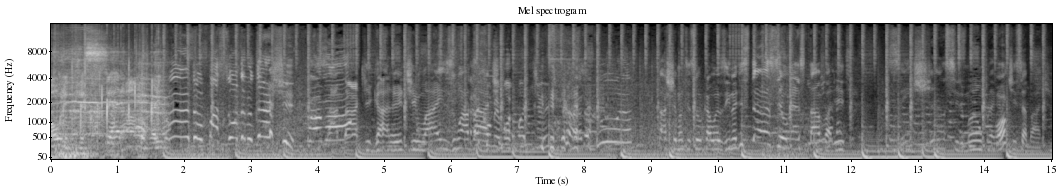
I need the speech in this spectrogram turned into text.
Odin just set up ready. Quando passou dando dash! Sadak garante mais um abate. Comemora uma diante, cara. Dura. Tá chamando atenção o Cauãzinho na distância. O Wes tava ali. Sem chance, irmão, pra garantir esse abate.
